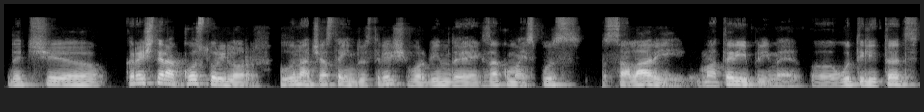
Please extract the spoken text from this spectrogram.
Deci uh, creșterea costurilor în această industrie și vorbim de, exact cum ai spus, salarii, materii prime, utilități,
